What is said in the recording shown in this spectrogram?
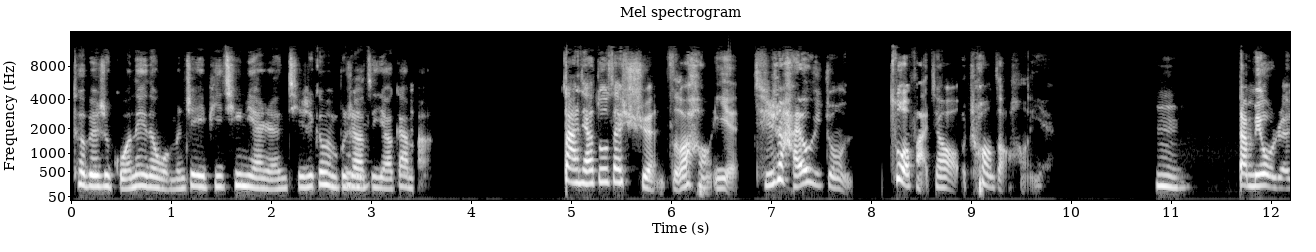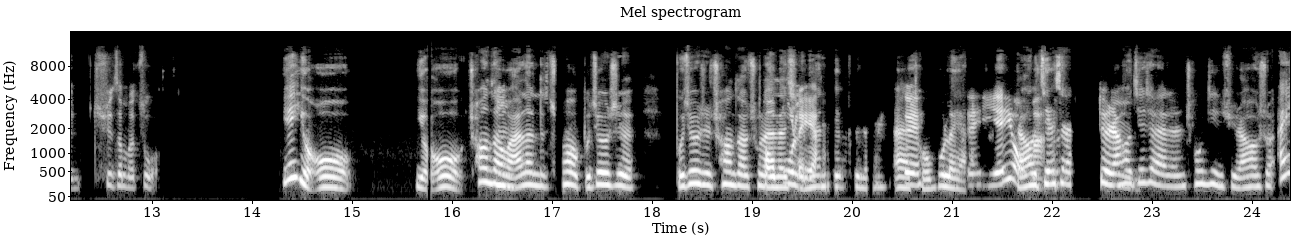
特别是国内的我们这一批青年人，其实根本不知道嗯自己要干嘛。大家都在选择行业，其实还有一种做法叫创造行业，嗯，但没有人去这么做。也有，有创造嗯完了的之后，不就是不就是创造出来的前面那批人，哎，头部了呀。对，也有然后接下来对，然后嗯接下来的人冲进去，然后说，哎呀，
